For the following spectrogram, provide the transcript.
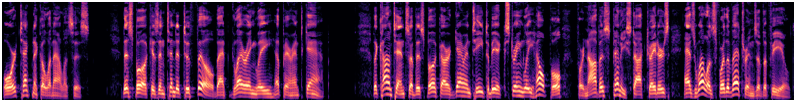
or technical analysis. This book is intended to fill that glaringly apparent gap. The contents of this book are guaranteed to be extremely helpful for novice penny stock traders as well as for the veterans of the field.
